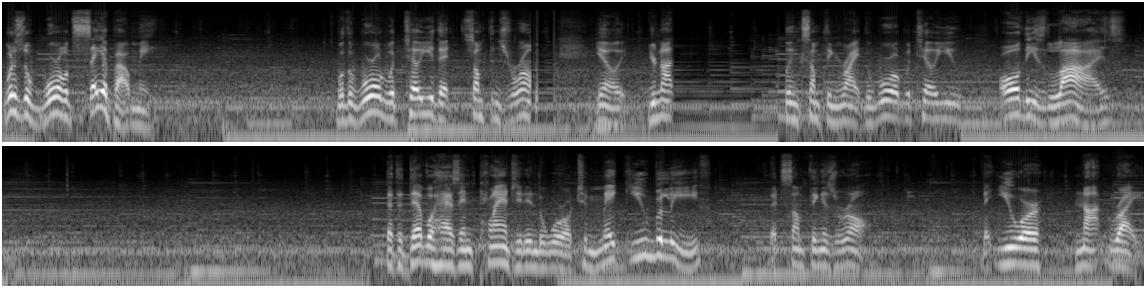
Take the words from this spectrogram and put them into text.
what does the world say about me? Well, the world would tell you that something's wrong. You know, you're not doing something right. The world would tell you all these lies that the devil has implanted in the world to make you believe that something is wrong, that you are not right,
